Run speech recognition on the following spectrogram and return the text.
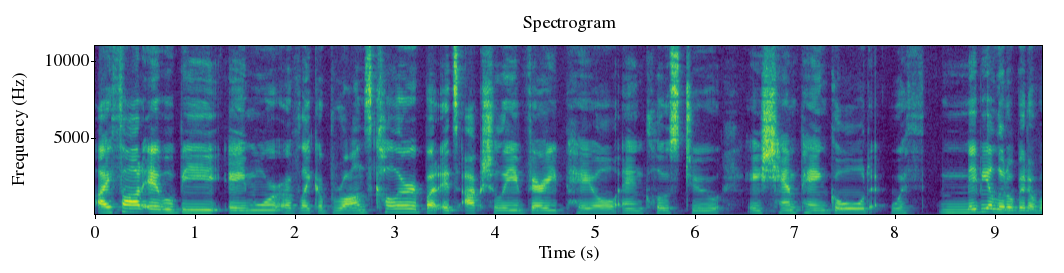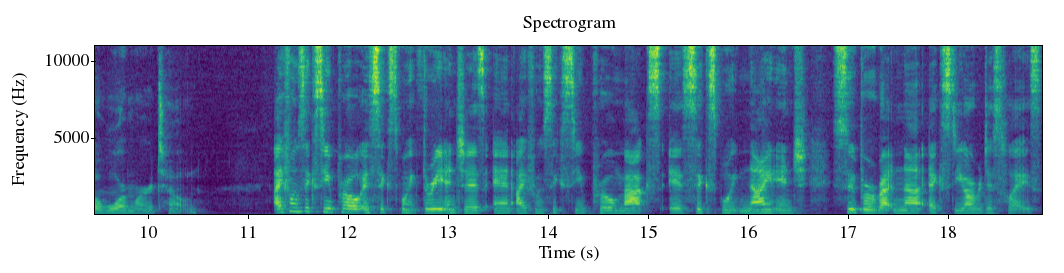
I thought it would be a more of like a bronze color, but it's actually very pale and close to a champagne gold with maybe a little bit of a warmer tone iPhone 16 Pro is 6.3 inches and iPhone 16 Pro Max is 6.9 inch Super Retina XDR displays.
